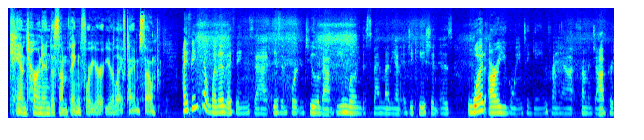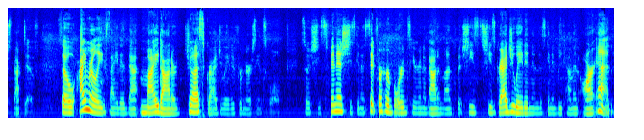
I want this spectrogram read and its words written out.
can turn into something for your, your lifetime. So I think that one of the things that is important too about being willing to spend money on education is what are you going to gain from that from a job perspective? So I'm really excited that my daughter just graduated from nursing school. So she's finished. She's going to sit for her boards here in about a month, but she's she's graduated and is going to become an RN.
